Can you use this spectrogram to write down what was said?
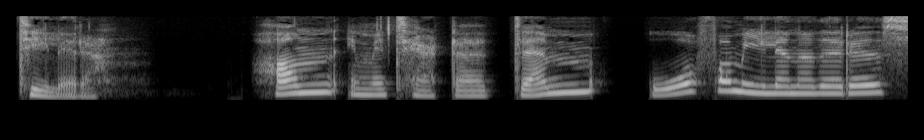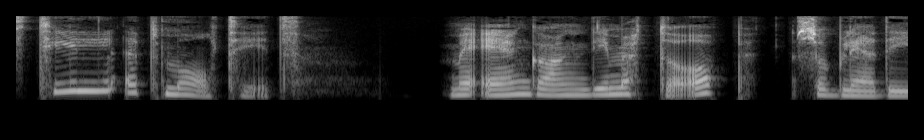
tidligere. Han inviterte dem og familiene deres til et måltid. Med en gang de møtte opp, så ble de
